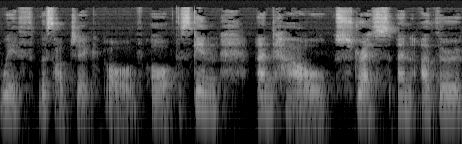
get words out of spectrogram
with the subject of, of the skin and how stress and other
